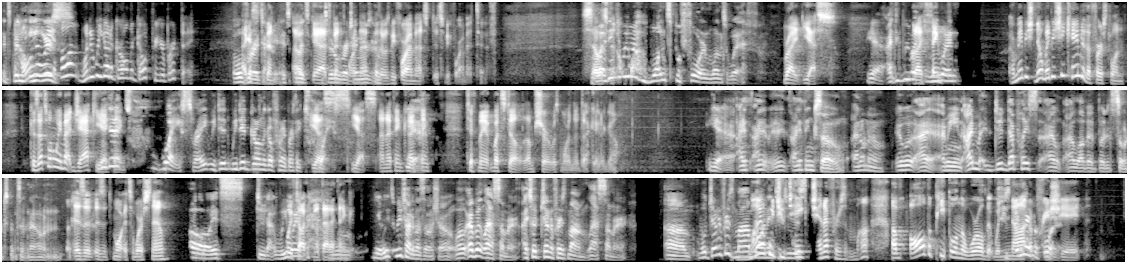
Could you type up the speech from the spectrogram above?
It's been How long eight we- years how long- when did we go to Girl and the Goat for your birthday? over a decade. been. it's oh, been, it's, yeah, it's been, over ten years that, 'cause ago. It was before I met. It's before I met Tiff. So Well, I think we while. went once before and once with. Right. Yes. Yeah, I think we But I went. think- we went. Or maybe she, no. Maybe she came to the first one because that's when we met Jackie. We I did think. it twice, right? We did. We did girl on the go for my birthday twice. Yes. Yes. And I think I think Tiff may, but still, I'm sure it was more than a decade ago. Yeah, I, I I think so. I don't know. It was. I I mean, I'm dude. That place, I I love it, but it's so expensive now. And Is it? Is it more? It's worse now. oh, it's dude. We We've went- talked about that, I think. Yeah, we we've talked about this on the show. Well, I went last summer. I took Jennifer's mom last summer. Um, well, Jennifer's mom. Why wanted would to you take this- Jennifer's mom? Of all the people in the world that would She's not appreciate,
